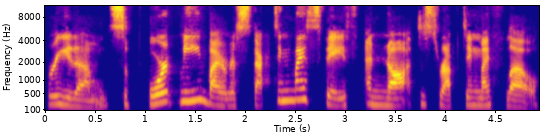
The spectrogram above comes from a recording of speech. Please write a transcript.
freedom. Support me by respecting my space and not disrupting my flow.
